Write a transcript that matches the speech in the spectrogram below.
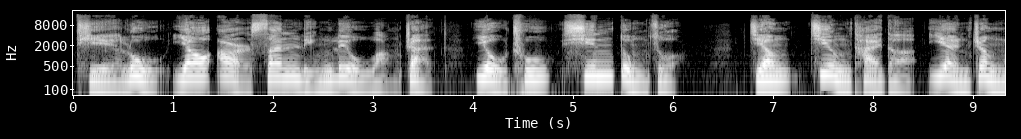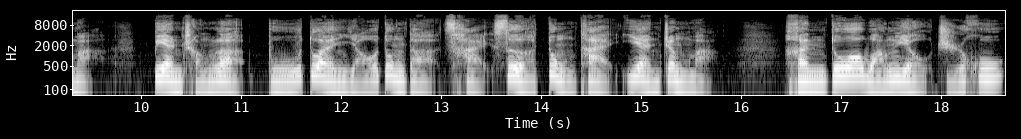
铁路幺二三零六网站又出新动作，将静态的验证码变成了不断摇动的彩色动态验证码。很多网友直呼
